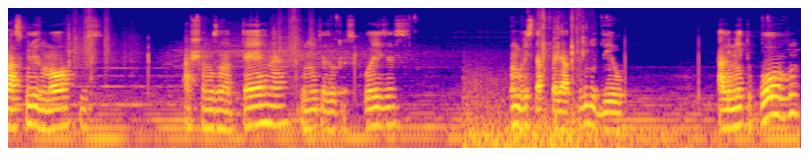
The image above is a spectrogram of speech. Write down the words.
Vasculhos mortos. Achamos lanterna e muitas outras coisas. Vamos ver se dá para pegar tudo. Deu. Alimenta o corvo.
